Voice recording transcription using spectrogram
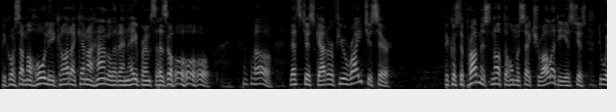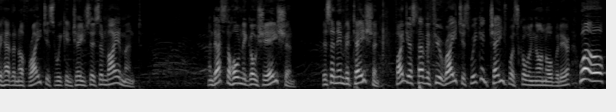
because I'm a holy God, I cannot handle it. And Abraham says, oh, well, let's just gather a few righteous here. Because the problem is not the homosexuality, it's just, do we have enough righteous we can change this environment? And that's the whole negotiation. It's an invitation. If I just have a few righteous, we can change what's going on over there. Whoa!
